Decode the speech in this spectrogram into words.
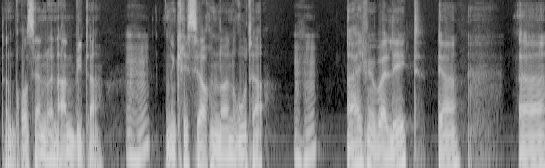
Dann brauchst du ja einen neuen Anbieter. Mhm. Und dann kriegst du ja auch einen neuen Router. Da habe ich mir überlegt, ja, äh,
